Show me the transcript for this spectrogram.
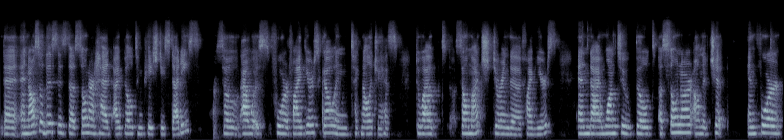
That, and also this is the sonar head I built in PhD studies. So I was four or five years ago and technology has developed so much during the five years. And I want to build a sonar on a chip. And for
